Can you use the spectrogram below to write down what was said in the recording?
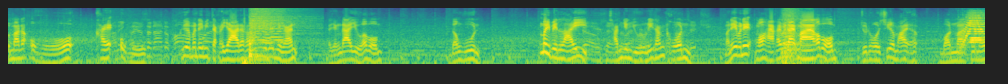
นมานะโอ้โหใครโอ้โหเพื่อนไม่ได้มีจักรยานนะครับที่เล่นอย่างนั้น แต่ยังได้อยู่ครับผมดองวูน ไม่เป็นไร ฉันยังอยู่ตรงนี้ทั้งคน มานี่มานี่มองหาใครไม่ได้มาครับผม จุนโฮเชื่อไหมบอลมาจุนโฮ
